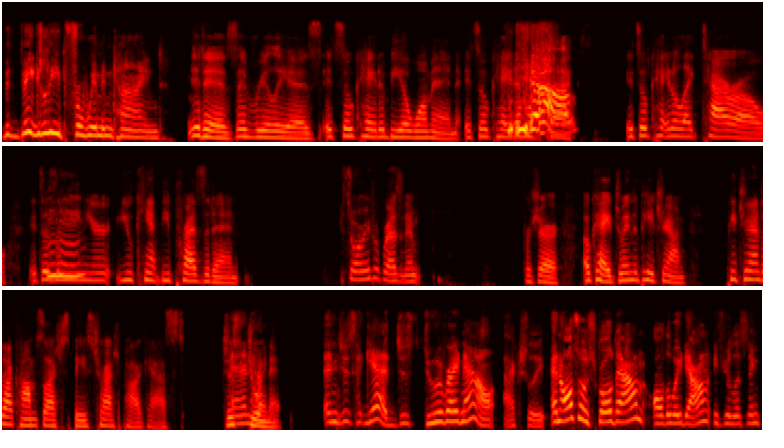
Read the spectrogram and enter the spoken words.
big leap for womankind. It is. It really is. It's okay to be a woman. It's okay to have Yeah. sex. It's okay to like tarot. It doesn't Mhm. mean you're you can't be president Stormy for president. for sure. Okay, join the Patreon. Patreon.com slash space trash podcast. Just And join it. And just yeah, just do it right now, actually. And also scroll down all the way down if you're listening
